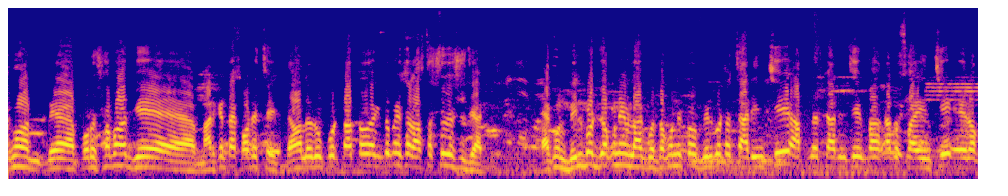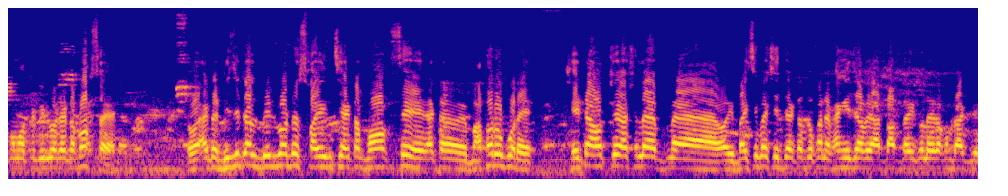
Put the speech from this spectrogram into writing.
এখন পৌরসভা যে মার্কেটটা করেছে, দেওয়ালের উপরটা তো একদম এসে রাস্তার সোজা সোজা আর কি। এখন বিলবোর্ড যখনই লাগবে, তখনই তো বিলবোর্ডটা চার ইঞ্চি, আপনার চার ইঞ্চি বা আরও ছয় ইঞ্চি, এরকম হচ্ছে বিলবোর্ড একটা বক্স হয় তো একটা ডিজিটাল বিলবোর্ডের ছয় ইঞ্চি একটা বক্সে একটা মাথার উপরে, সেটা হচ্ছে আসলে ওই বাইসি বাইসি যে একটা দোকানে ভেঙে যাবে আর বাদ এরকম রাখবে।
